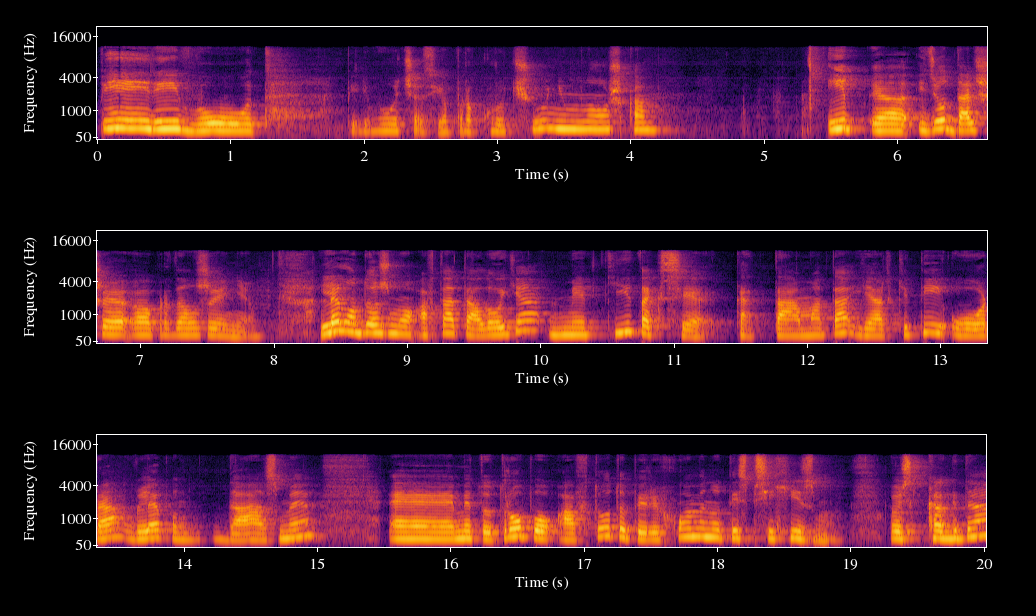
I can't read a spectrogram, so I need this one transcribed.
перевод. Перевод сейчас я прокручу немножко. И э, идет дальше э, продолжение. Λέγον μου αυτά τα λόγια με κοίταξε κατάματα για αρκετή ώρα βλέποντάς με э, με τον τρόπο αυτό το περιεχόμενο της ψυχής μου. То есть, когда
